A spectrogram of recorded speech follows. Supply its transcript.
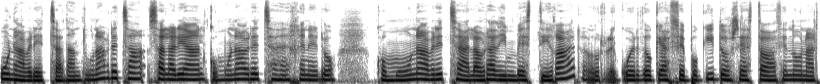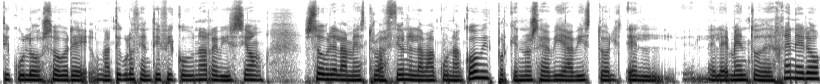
una brecha, tanto una brecha salarial como una brecha de género, como una brecha a la hora de investigar. Os recuerdo que hace poquito se ha estado haciendo un artículo sobre un artículo científico de una revisión sobre la menstruación en la vacuna COVID, porque no se había visto el, elemento de género,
